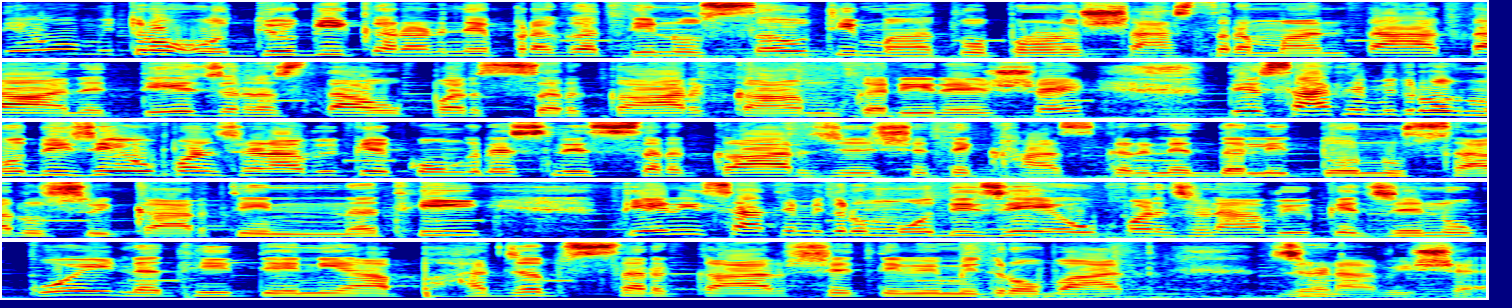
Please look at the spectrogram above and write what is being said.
તેઓ મિત્રો ઔદ્યોગિકરણને પ્રગતિનું સૌથી મહત્વપૂર્ણ શાસ્ત્ર માનતા હતા. અને તે જ રસ્તા ઉપર સરકાર કામ કરી રહેશે તે સાથે મિત્રો મોદીજીએ એવું પણ જણાવ્યું કે કોંગ્રેસની સરકાર જે છે તે ખાસ કરીને દલિતોનું સારું સ્વીકારતી નથી. તેની સાથે મિત્રો મોદીજીએ એવું પણ જણાવ્યું કે જેનું કોઈ નથી તેની આ ભાજપ સરકાર છે તેવી મિત્રો વાત જણાવી છે.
